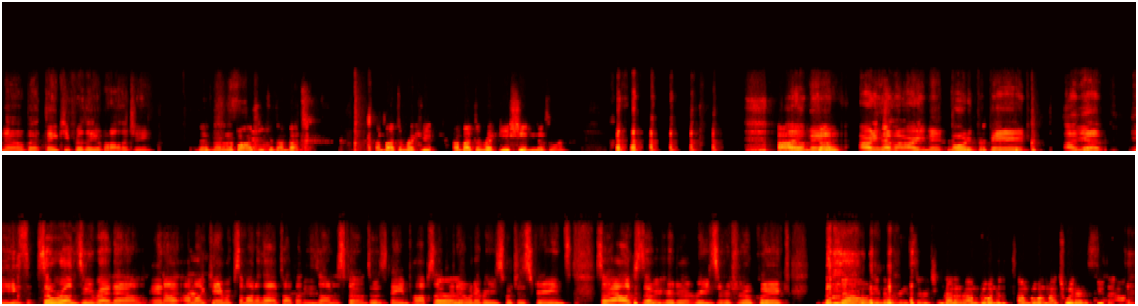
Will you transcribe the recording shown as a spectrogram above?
No but thank you for the apology That's not an apology because I'm about to, I'm about to wreck you. I'm about to wreck your shit in this one. oh right, man so- i already have my argument already prepared uh, yeah he's so we're on zoom right now and I, i'm on camera because i'm on a laptop and he's on his phone so his name pops up you Uh. know whenever he switches screens so alex is over here doing research real quick No, ain't no research. No, no, no. I'm going to the, I'm going to my Twitter to see the to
